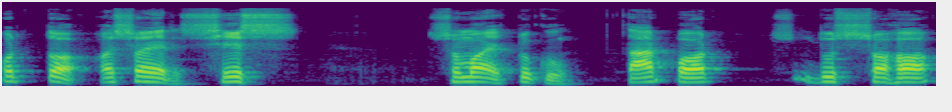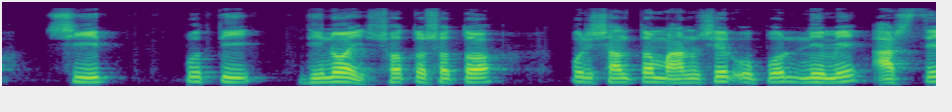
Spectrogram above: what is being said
প্রত্যহসয়ের শেষ সময়টুকু। তারপর দুঃসহ শীত প্রতিদিনই শত শত পরিশান্ত মানুষের উপর নেমে আসতে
